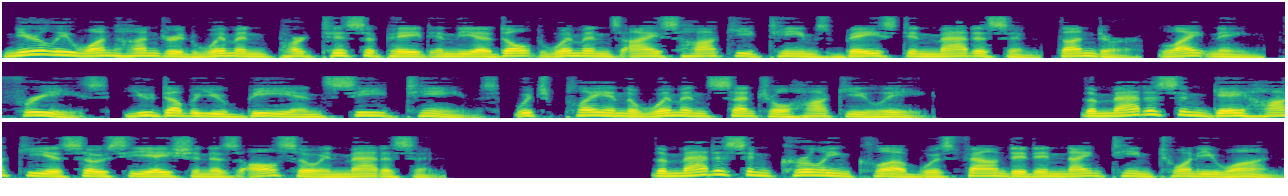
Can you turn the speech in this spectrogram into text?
Nearly 100 women participate in the adult women's ice hockey teams based in Madison Thunder, Lightning, Freeze, UWB and C teams, which play in the Women's Central Hockey League. The Madison Gay Hockey Association is also in Madison. The Madison Curling Club was founded in 1921.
